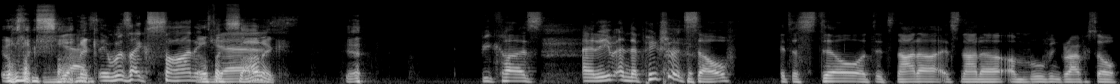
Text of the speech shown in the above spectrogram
It was like Sonic. Yes, it was like Sonic. It was like yes. Sonic. Yeah. because and even and the picture itself it's a still it's, it's not a it's not a, a moving graphic so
